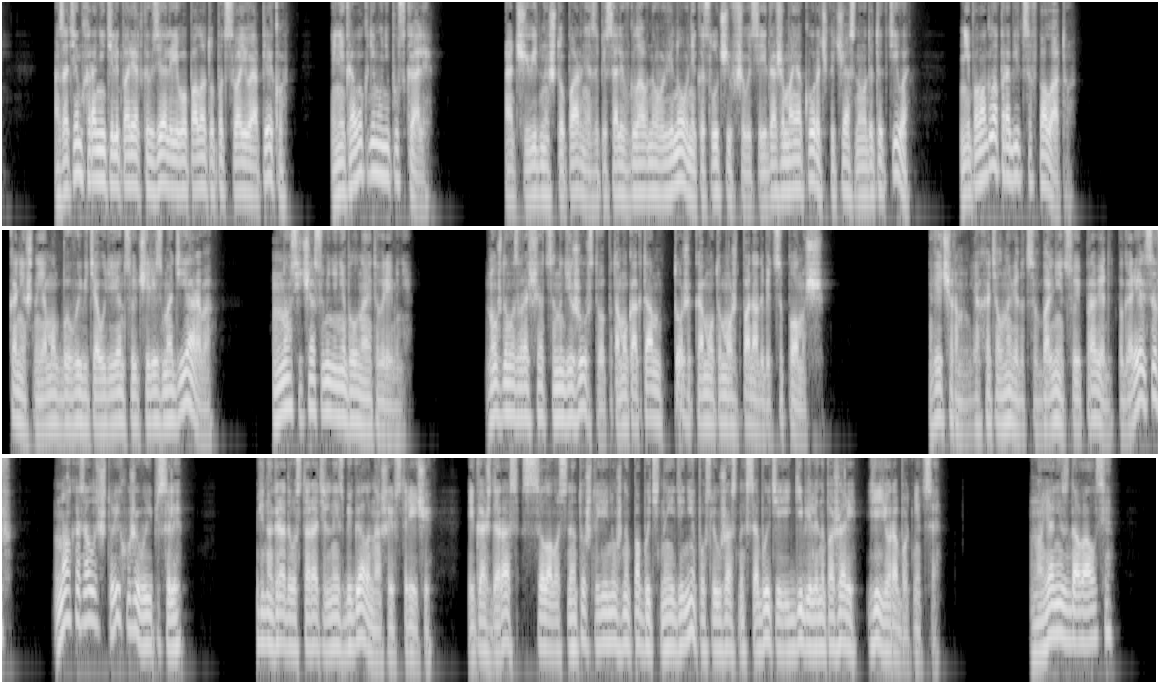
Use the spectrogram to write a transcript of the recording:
а затем хранители порядка взяли его палату под свою опеку и никого к нему не пускали. Очевидно, что парня записали в главного виновника случившегося, и даже моя корочка частного детектива не помогла пробиться в палату. Конечно, я мог бы выбить аудиенцию через Мадьярова, но сейчас у меня не было на это времени. Нужно возвращаться на дежурство, потому как там тоже кому-то может понадобиться помощь. Вечером я хотел наведаться в больницу и проведать погорельцев, но оказалось, что их уже выписали. Виноградова старательно избегала нашей встречи и каждый раз ссылалась на то, что ей нужно побыть наедине после ужасных событий и гибели на пожаре ее работницы. Но я не сдавался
